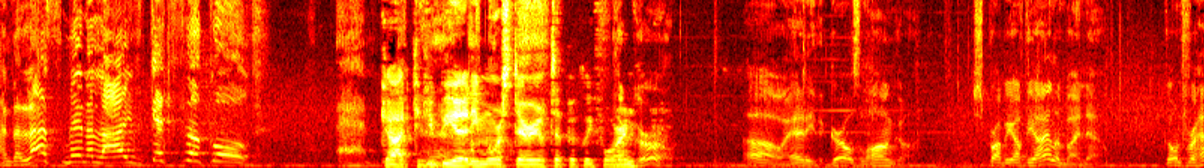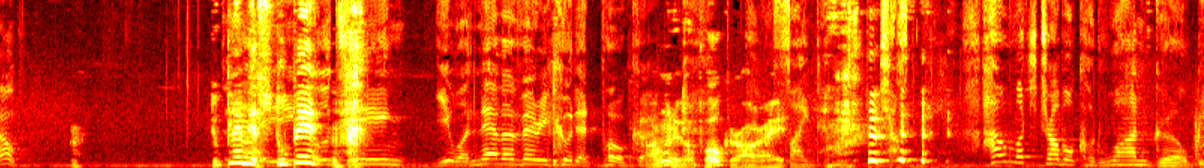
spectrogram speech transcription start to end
and the last man alive gets the gold. And God, could you be any more course. stereotypically The foreign? girl. Oh, Eddie, the girl's long gone. She's probably off the island by now. Going for help. You play me Hey, stupid? good You were never very good at poker. I'm gonna go poker, alright. Find her. Trust me. How much trouble could one girl be?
